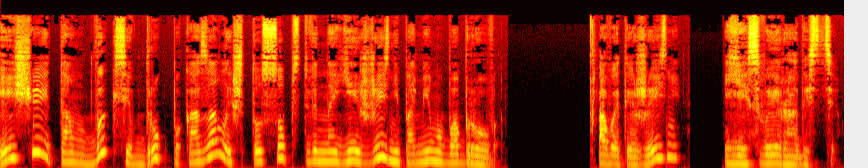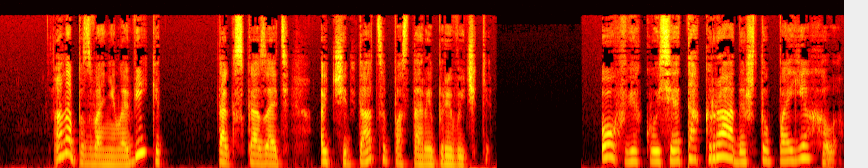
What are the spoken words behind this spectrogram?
И еще и там в Выксе вдруг показалось, что, собственно, есть жизнь помимо Боброва. А в этой жизни ей свои радости. Она позвонила Вике, так сказать, отчитаться по старой привычке. «Ох, Викуся, я так рада, что поехала!»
